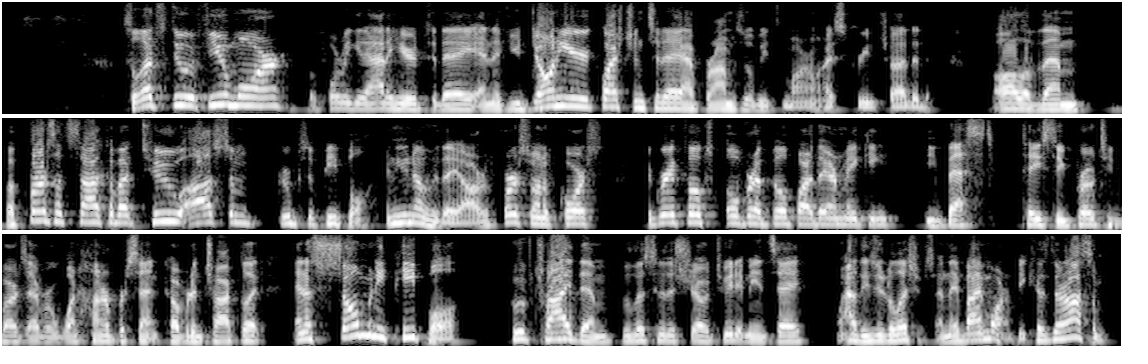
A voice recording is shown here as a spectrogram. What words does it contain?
So let's do a few more before we get out of here today. And if you don't hear your question today, I promise it will be tomorrow. I screenshotted all of them. But first, let's talk about two awesome groups of people. And you know who they are. The first one, of course, the great folks over at Built Bar. They are making the best tasting protein bars ever, 100% covered in chocolate. And so many people who have tried them, who listen to the show, tweet at me and say, wow, these are delicious. And they buy more because they're awesome.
